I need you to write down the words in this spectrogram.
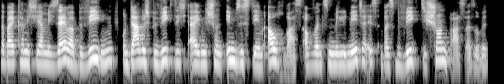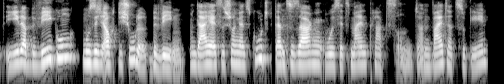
dabei kann ich ja mich selber bewegen und dadurch bewegt sich eigentlich schon im System auch was, auch wenn es ein Millimeter ist, aber es bewegt sich schon was. Also mit jeder Bewegung muss sich auch die Schule bewegen. Und daher ist es schon ganz gut, dann zu sagen, wo ist jetzt mein Platz und dann weiterzugehen.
